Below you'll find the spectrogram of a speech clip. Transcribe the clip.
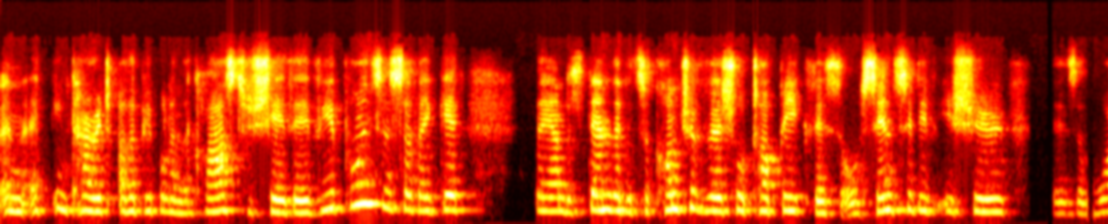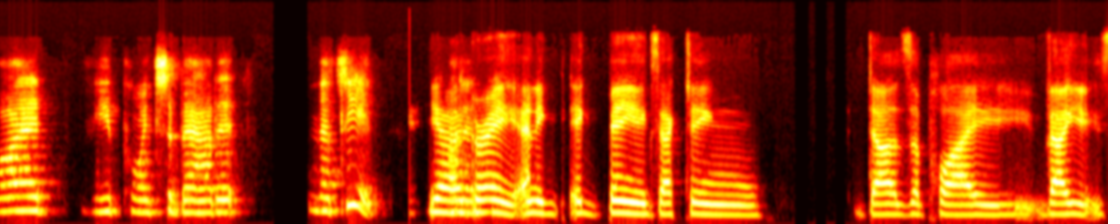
and encourage other people in the class to share their viewpoints, and so they get, they understand that it's a controversial topic, there's or sensitive issue, there's a wide viewpoints about it. And that's it. Yeah, I, I agree. And it, it being exacting does apply values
